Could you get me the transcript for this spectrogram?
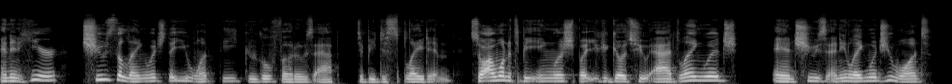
And in here, choose the language that you want the Google Photos app to be displayed in. So I want it to be English, but you could go to add language and choose any language you want.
